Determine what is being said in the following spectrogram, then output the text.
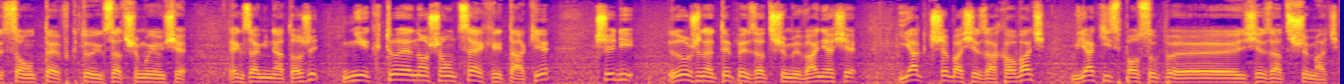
y, są te, w których zatrzymują się egzaminatorzy, niektóre noszą cechy takie, czyli różne typy zatrzymywania się, jak trzeba się zachować, w jaki sposób e, się zatrzymać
